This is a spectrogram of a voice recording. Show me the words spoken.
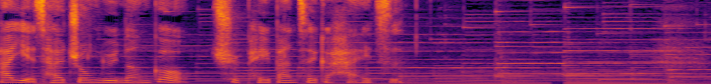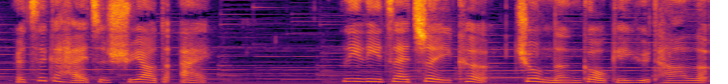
他也才终于能够去陪伴这个孩子。而这个孩子需要的爱，丽丽在这一刻就能够给予他了。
